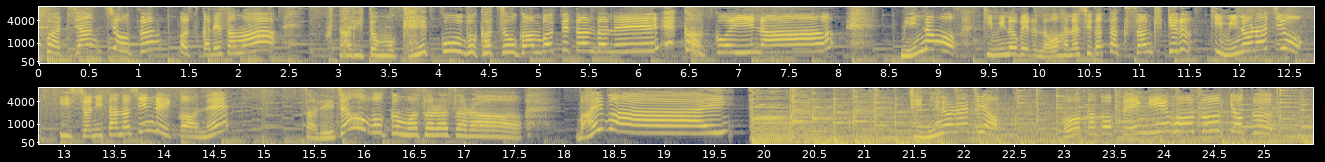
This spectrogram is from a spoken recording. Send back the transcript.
わっちゃんしょうくんお疲れ様。二人とも結構部活を頑張ってたんだね。かっこいいな。みんなも君のベルのお話がたくさん聞ける君のラジオ。一緒に楽しんでいこうね。それじゃあ僕もそろそろバイバーイ。君のラジオ放課後ペンギン放送局。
